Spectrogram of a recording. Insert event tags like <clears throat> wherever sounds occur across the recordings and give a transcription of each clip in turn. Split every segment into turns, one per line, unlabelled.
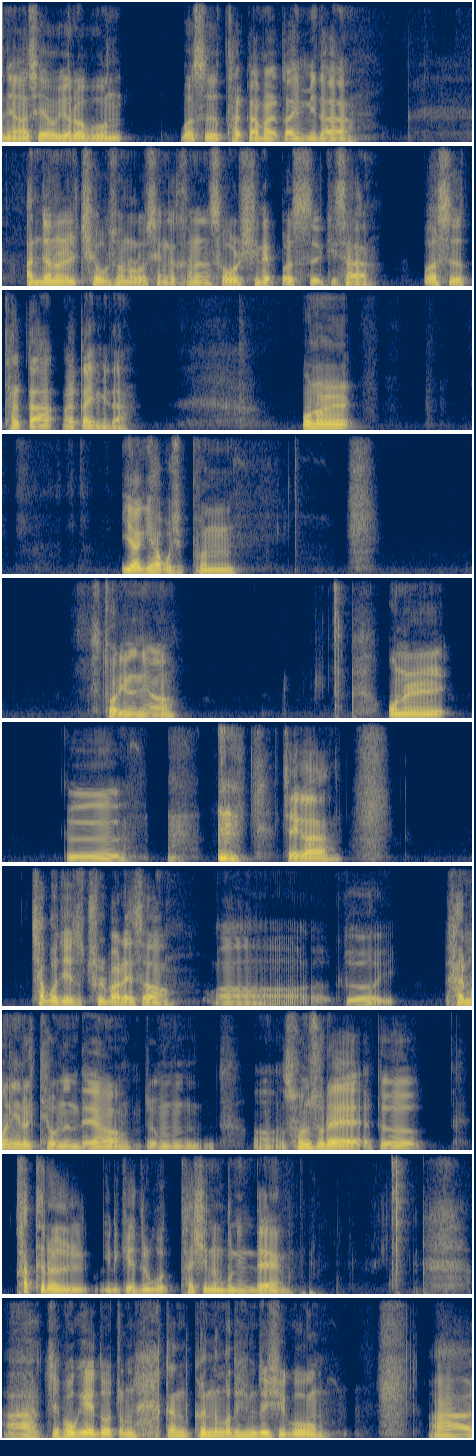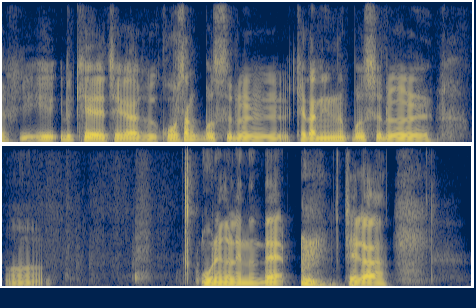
안녕하세요, 여러분. 버스 탈까 말까입니다. 안전을 최우선으로 생각하는 서울 시내버스 기사, 버스 탈까 말까입니다. 오늘 이야기하고 싶은 스토리는요. 오늘 그 <clears throat> 제가 차고지에서 출발해서 어 그 할머니를 태우는데요. 좀 어, 손수레 그 카트를 이렇게 들고 타시는 분인데 아, 제 보기에도 좀 약간 걷는 것도 힘드시고 아, 이, 이렇게 제가 그 고상 버스를 계단 있는 버스를 어 운행을 했는데 <clears throat> 제가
